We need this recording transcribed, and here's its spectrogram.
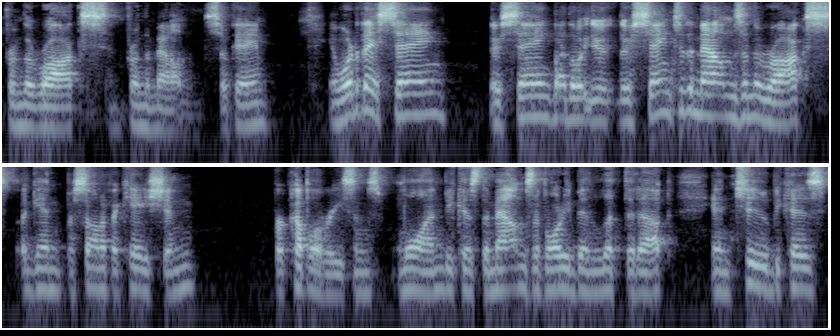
from the rocks, from the mountains. Okay. And what are they saying? They're saying, by the way, they're saying to the mountains and the rocks, again, personification for a couple of reasons. One, because the mountains have already been lifted up. And two, because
